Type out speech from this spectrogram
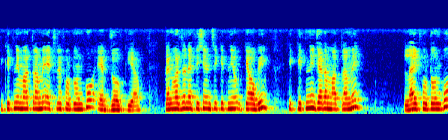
कि कितनी मात्रा में एक्सरे फोटोन को एब्जॉर्ब किया। कन्वर्जन एफिशिएंसी कितनी क्या होगी कि कितनी ज़्यादा मात्रा में लाइट फोटोन को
